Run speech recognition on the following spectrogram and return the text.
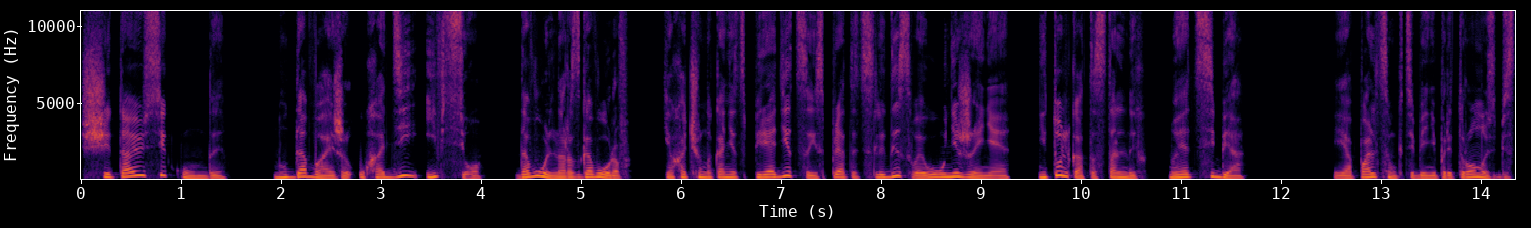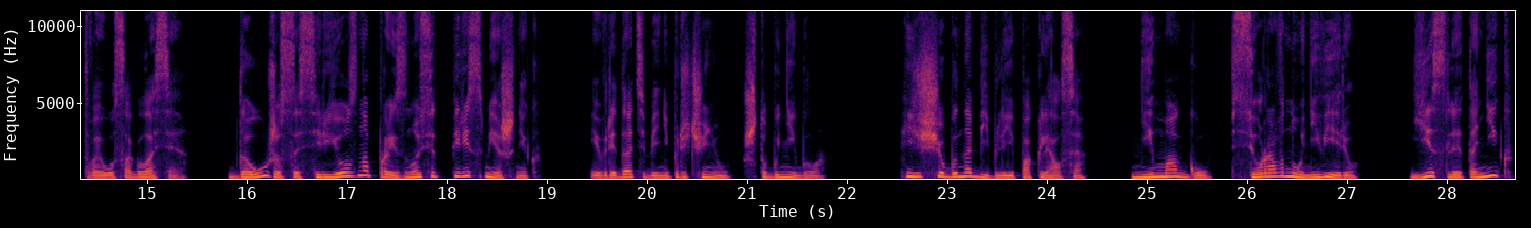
Считаю секунды. Ну давай же, уходи и все. Довольно разговоров. Я хочу, наконец, переодеться и спрятать следы своего унижения. Не только от остальных, но и от себя. Я пальцем к тебе не притронусь без твоего согласия. До ужаса серьезно произносит пересмешник. И вреда тебе не причиню, чтобы ни было. Еще бы на Библии поклялся. Не могу. Все равно не верю. Если это Ник,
